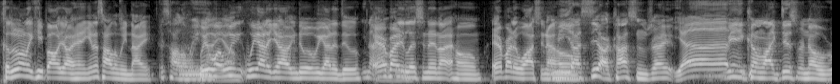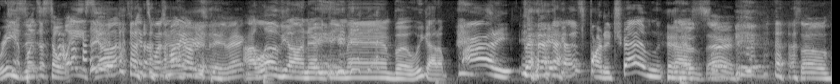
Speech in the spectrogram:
because we want to keep all y'all hanging. It's Halloween night. it's Halloween. We night, want, y'all. we, we got to get out and do what we got to do. You know how everybody we listening at home, everybody watching at home. I mean, home. y'all see our costumes, right? Yeah. We ain't come like this for no reason. Puts us to waste, y'all. Spend too much money on this thing, man. I love y'all and everything, man, but we got a party. That's part of traveling. No, Yes, sir. so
